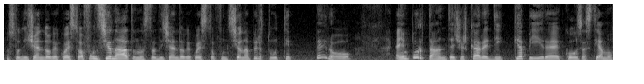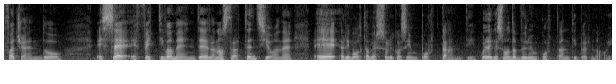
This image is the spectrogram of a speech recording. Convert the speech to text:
Non sto dicendo che questo ha funzionato, non sto dicendo che questo funziona per tutti, però è importante cercare di capire cosa stiamo facendo e se effettivamente la nostra attenzione è rivolta verso le cose importanti, quelle che sono davvero importanti per noi.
